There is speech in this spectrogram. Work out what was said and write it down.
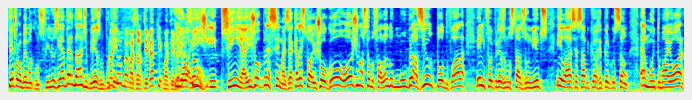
ter problema com os filhos, e é verdade mesmo. Porque... Mas, tudo, mas ela teve aqui, mas teve e, e, e, Sim, aí sim, mas é aquela história. Jogou, hoje nós estamos falando, o Brasil todo fala, ele foi preso nos Estados Unidos e lá você sabe que a repercussão é muito maior.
